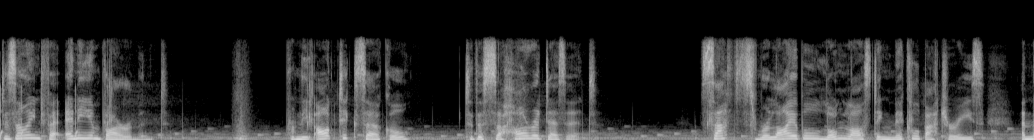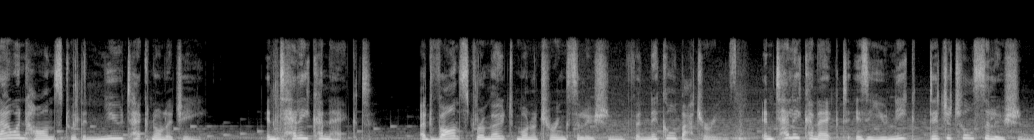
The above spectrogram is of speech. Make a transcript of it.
Designed for any environment, from the Arctic Circle to the Sahara Desert, Saft's reliable, long-lasting nickel batteries are now enhanced with a new technology, IntelliConnect, advanced remote monitoring solution for nickel batteries. IntelliConnect is a unique digital solution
